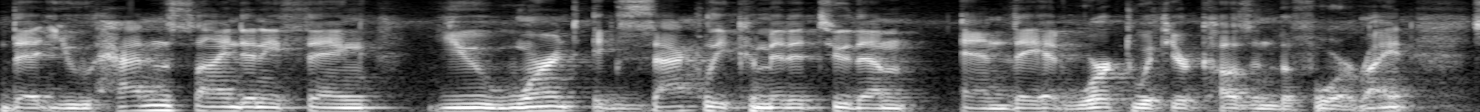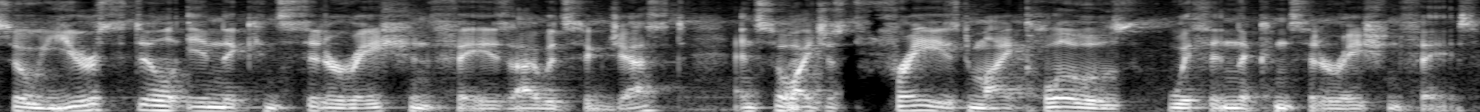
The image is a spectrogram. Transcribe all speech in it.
that you hadn't signed anything, you weren't exactly committed to them, and they had worked with your cousin before, right? So you're still in the consideration phase, I would suggest. And so I just phrased my close within the consideration phase.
